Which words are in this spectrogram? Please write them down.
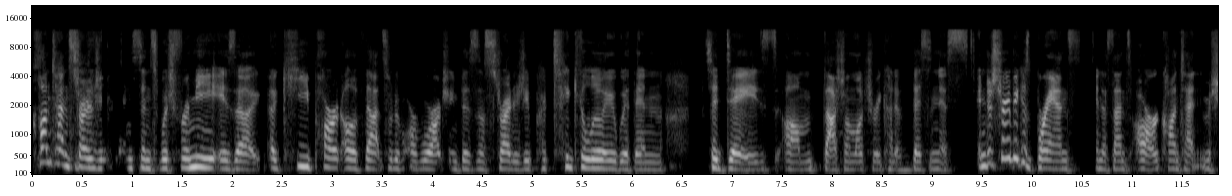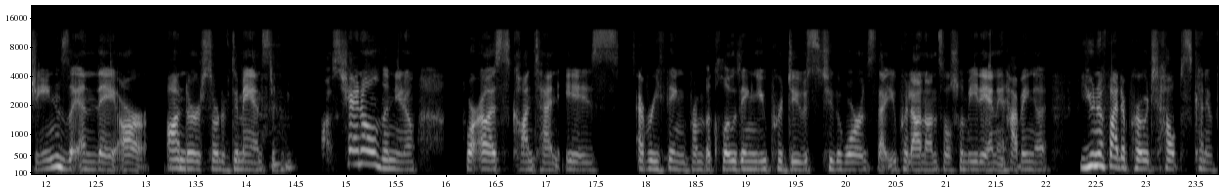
content strategy, for instance, which for me is a, a key part of that sort of overarching business strategy, particularly within today's um, fashion luxury kind of business industry, because brands, in a sense, are content machines and they are under sort of demands to cross channels. And, you know, for us, content is everything from the clothing you produce to the words that you put out on social media and having a unified approach helps kind of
